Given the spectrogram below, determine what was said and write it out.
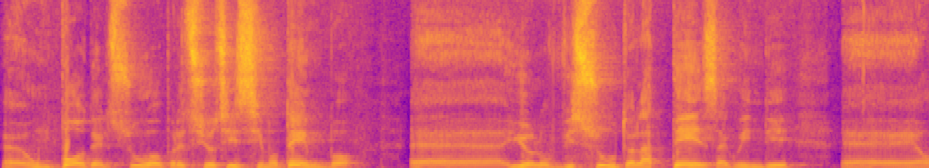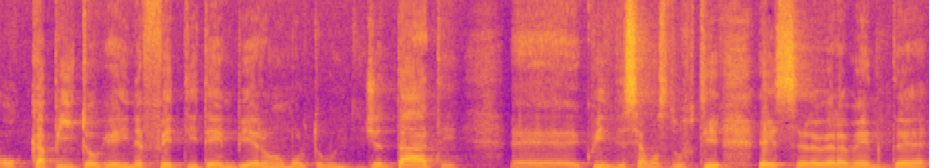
eh, un po' del suo preziosissimo tempo. Eh, io l'ho vissuto, l'attesa, quindi eh, ho capito che in effetti i tempi erano molto contingentati, eh, quindi siamo dovuti essere veramente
